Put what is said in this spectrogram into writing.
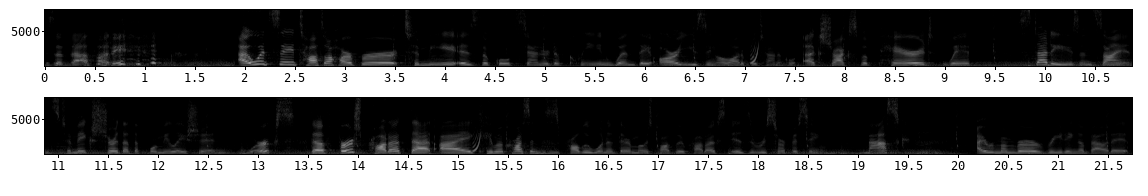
Is it that funny? I would say Tata Harper to me is the gold standard of clean when they are using a lot of botanical extracts but paired with studies and science to make sure that the formulation works. The first product that I came across, and this is probably one of their most popular products, is the resurfacing mask. Mm. I remember reading about it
